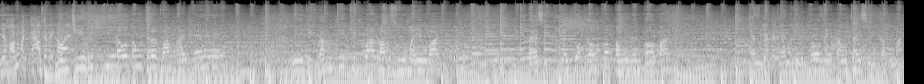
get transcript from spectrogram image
เดี๋ยวขอพี่วันกล่าวสักเล็กน้อยชีวิตที่เราต้องเจอความพ่ายแพ้มีกี่ครั้งที่คิดว่าเราสู้ไม่ไหวแต่สุดท้ายพวกเราก็ต้องเดินต่อไปจะหนักแค่ไหนพอให้ตั้งใจสู้กับมัน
